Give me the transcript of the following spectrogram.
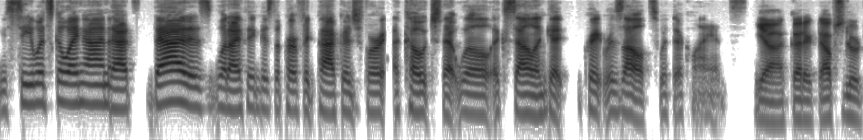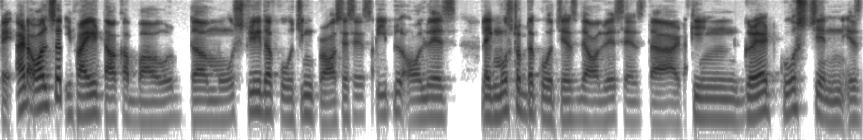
you see what's going on? That's that is what i think is the perfect package for a coach that will excel and get great results with their clients. Yeah correct. Absolutely. And also if i talk about the mostly the coaching processes people always like most of the coaches they always says that asking great question is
